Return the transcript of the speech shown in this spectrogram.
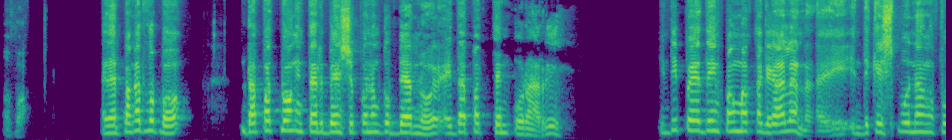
Opo. And then pangatlo po, dapat po ang intervention po ng gobyerno ay dapat temporary. Hindi pwedeng pangmatagalan. Eh, In the case po ng food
